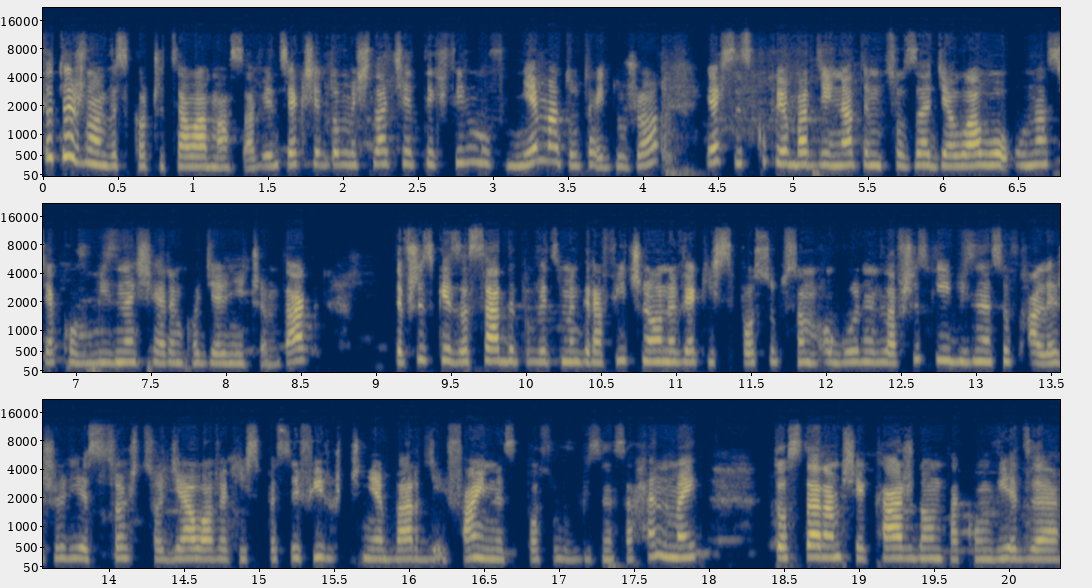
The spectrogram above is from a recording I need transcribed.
to też Wam wyskoczy cała masa. Więc jak się domyślacie, tych filmów nie ma tutaj dużo. Ja się skupiam bardziej na tym, co zadziałało u nas jako w biznesie rękodzielniczym, tak? Te wszystkie zasady, powiedzmy, graficzne, one w jakiś sposób są ogólne dla wszystkich biznesów, ale jeżeli jest coś, co działa w jakiś specyficznie bardziej fajny sposób w biznesach handmade, to staram się każdą taką wiedzę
